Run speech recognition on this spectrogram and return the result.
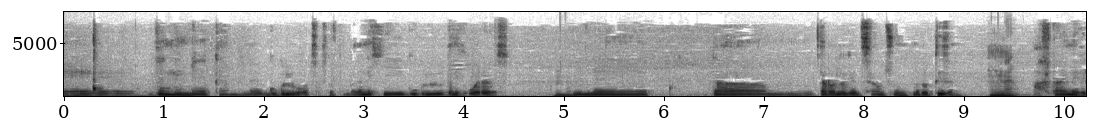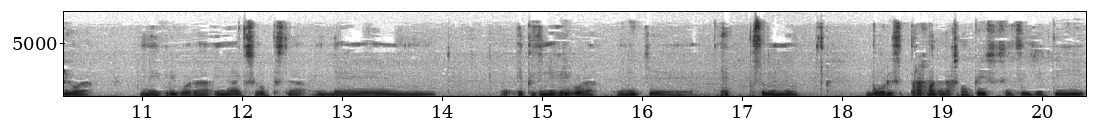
ε, δεν είναι καν Google Watch αυτό Δεν έχει, Google, δεν έχει Wear OS. Ναι. Είναι τα, τα ρολόγια της Samsung με το Tizen. Ναι. Αυτά είναι γρήγορα. Είναι γρήγορα, είναι αξιόπιστα, είναι, ε, επειδή είναι γρήγορα, είναι και, ε, πώς το λένε, μπορείς πράγματι να τα χρησιμοποιήσεις, έτσι, γιατί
